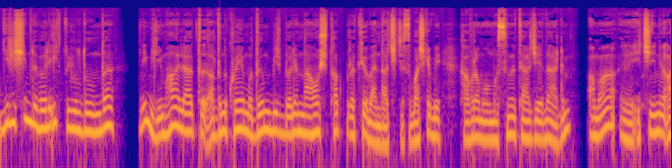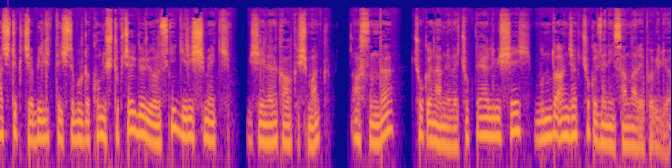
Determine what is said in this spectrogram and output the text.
Girişim de böyle ilk duyulduğunda ne bileyim hala adını koyamadığım bir böyle nahoş tat bırakıyor bende açıkçası. Başka bir kavram olmasını tercih ederdim. Ama e, içini açtıkça birlikte işte burada konuştukça görüyoruz ki girişmek, bir şeylere kalkışmak aslında çok önemli ve çok değerli bir şey. Bunu da ancak çok özel insanlar yapabiliyor.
